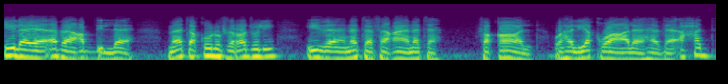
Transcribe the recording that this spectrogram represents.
قيل يا أبا عبد الله ما تقول في الرجل إذا نتف عانته؟ فقال وهل يقوى على هذا أحد؟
